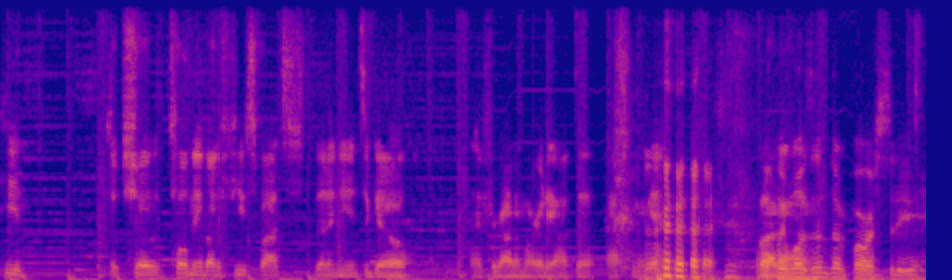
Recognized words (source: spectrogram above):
he had show, told me about a few spots that I needed to go. I forgot them already. I'll have to ask him again. But, Hopefully, uh, wasn't the varsity.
